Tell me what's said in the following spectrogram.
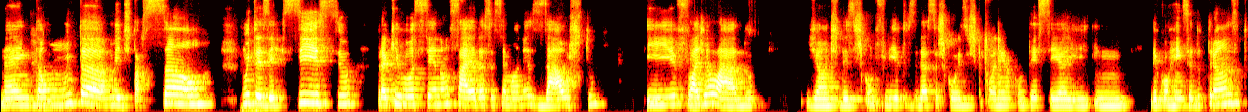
né? Então uhum. muita meditação, muito exercício, para que você não saia dessa semana exausto e flagelado diante desses conflitos e dessas coisas que podem acontecer aí em decorrência do trânsito.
